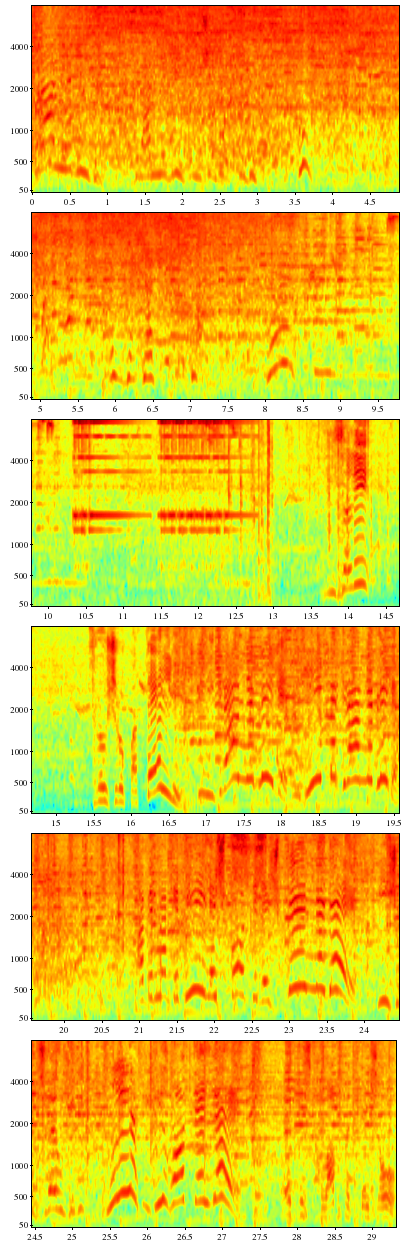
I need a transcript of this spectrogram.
Странные блюда. Странные блюда еще год-то тут. Ай-яй-яй. Isali, Frau Schruppatelli. Imitranne bliebe, imitranne bliebe. Aber man viele Spotte, der Spinne, der. Ist ja zwölf. Hier, im Hotel, der. Etwas klappt dann schon.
